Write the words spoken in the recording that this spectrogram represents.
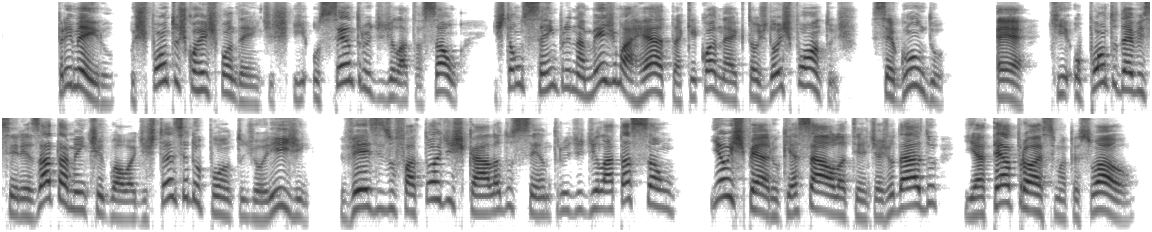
Primeiro, os pontos correspondentes e o centro de dilatação estão sempre na mesma reta que conecta os dois pontos. Segundo, é que o ponto deve ser exatamente igual à distância do ponto de origem vezes o fator de escala do centro de dilatação. E eu espero que essa aula tenha te ajudado e até a próxima, pessoal!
